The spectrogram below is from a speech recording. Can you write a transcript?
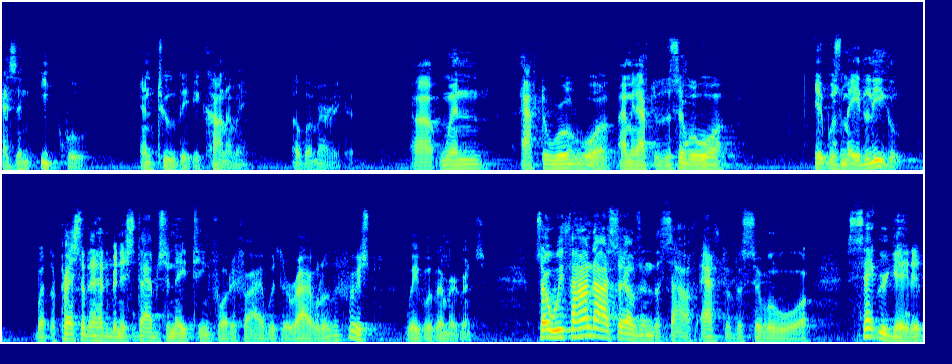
as an equal into the economy of America. Uh, when after World War, I mean after the Civil War, it was made legal, but the precedent had been established in 1845 with the arrival of the first wave of immigrants. So we found ourselves in the South after the Civil War, segregated,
